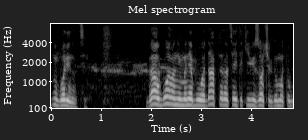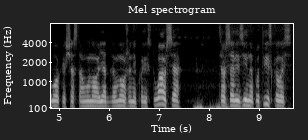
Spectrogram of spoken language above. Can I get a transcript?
ну, борінок. Брав борони, в мене був адаптер, оцей такий візочок до мотоблока. Зараз там воно, я давно вже не користувався. Ця вся резина потріскалась.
